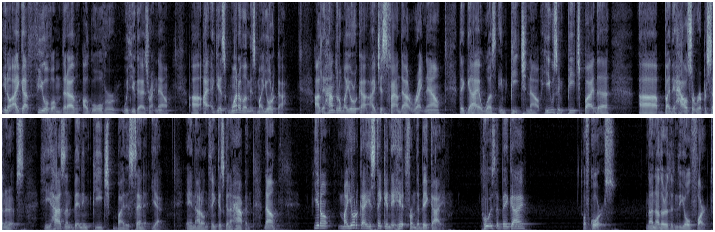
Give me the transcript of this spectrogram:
you know, I got few of them that I'll, I'll go over with you guys right now. Uh, I, I guess one of them is Mayorkas. Alejandro Mayorkas, I just found out right now the guy was impeached. Now he was impeached by the uh, by the House of Representatives. He hasn't been impeached by the Senate yet, and I don't think it's going to happen. Now, you know, Mayorkas is taking the hit from the big guy. Who is the big guy? Of course, none other than the old fart,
